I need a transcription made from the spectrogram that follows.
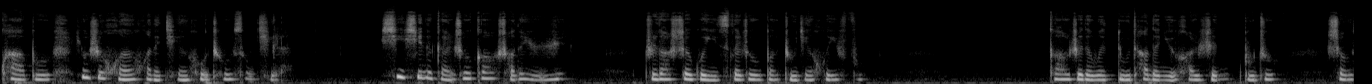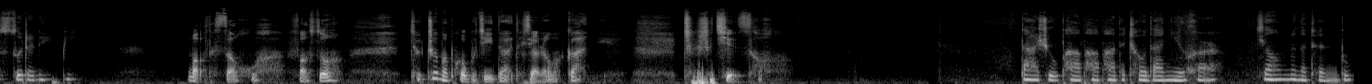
胯部又是缓缓的前后抽送起来，细细的感受高潮的愉悦，直到射过一次的肉棒逐渐恢复。高热的温度烫的女孩忍不住收缩着内壁。妈的骚货，放松！就这么迫不及待的想让我干你，真是欠操！大手啪啪啪的抽打女孩娇嫩的臀部，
